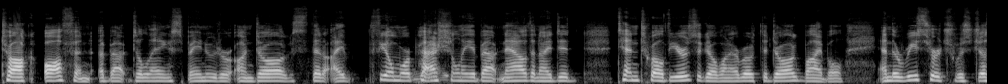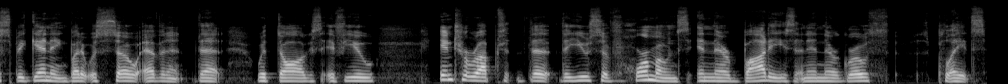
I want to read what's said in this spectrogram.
talk often about delaying spay neuter on dogs that I feel more passionately about now than I did 10, 12 years ago when I wrote the dog Bible. And the research was just beginning, but it was so evident that with dogs, if you interrupt the, the use of hormones in their bodies and in their growth plates,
